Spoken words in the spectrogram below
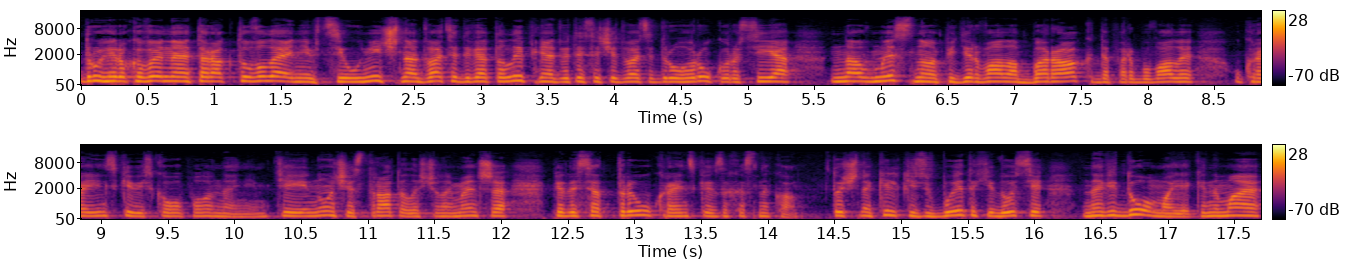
Другі роковини теракту в Оленівці. У ніч на 29 липня 2022 року Росія навмисно підірвала барак, де перебували українські військовополонені. Тієї ночі стратили щонайменше 53 українських захисника. Точна кількість вбитих і досі невідома, як і немає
